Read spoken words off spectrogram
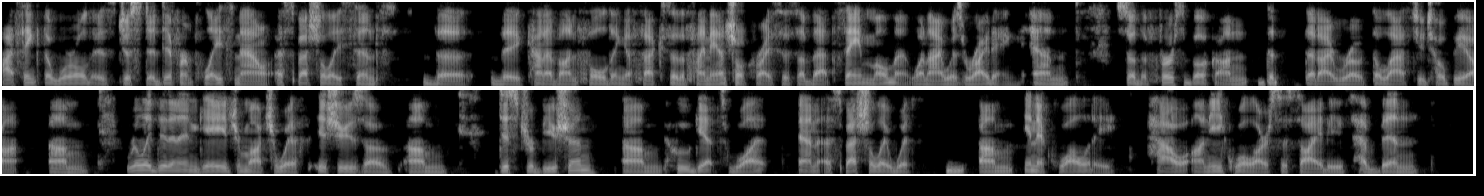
I think the world is just a different place now, especially since the the kind of unfolding effects of the financial crisis of that same moment when I was writing. And so the first book on the, that I wrote, The Last Utopia, um, really didn't engage much with issues of um, distribution, um, who gets what, and especially with um, inequality, how unequal our societies have been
